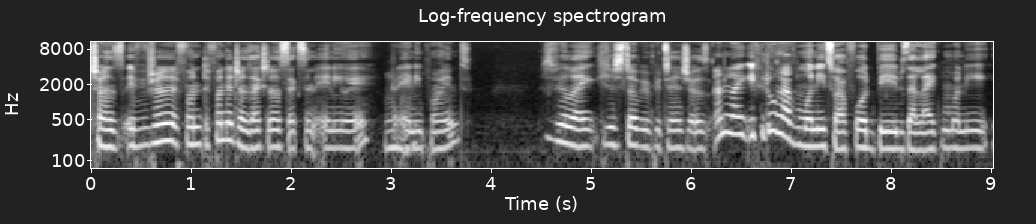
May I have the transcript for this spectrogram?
trans if you funded fund, funded transactional sex in any way Mhm. at any point, I just feel like you should stop being pretentious. And like if you don't have money to afford babes that like money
